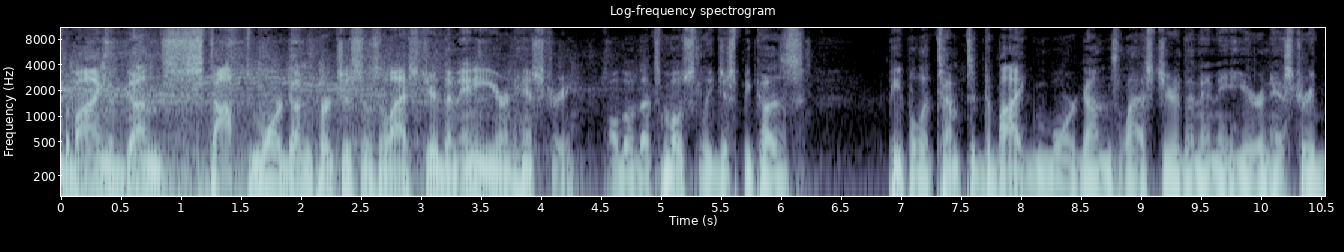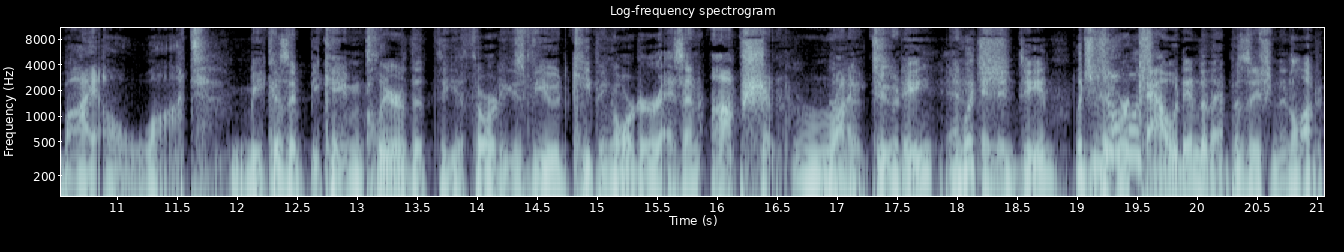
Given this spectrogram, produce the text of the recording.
The buying of guns stopped more gun purchases last year than any year in history. Although that's mostly just because people attempted to buy more guns last year than any year in history by a lot. because it became clear that the authorities viewed keeping order as an option, Right. duty, and, Which- and indeed, which is they almost- were cowed into that position in a lot of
